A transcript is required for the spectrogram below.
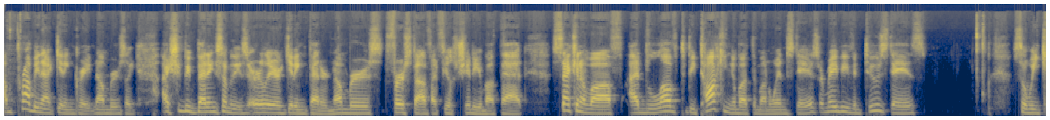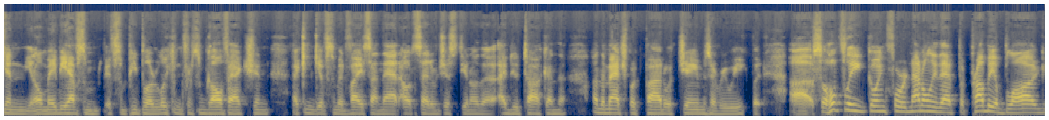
I'm probably not getting great numbers. Like I should be betting some of these earlier, getting better numbers. First off, I feel shitty about that. Second of off, I'd love to be talking about them on Wednesdays or maybe even Tuesdays so we can you know maybe have some if some people are looking for some golf action i can give some advice on that outside of just you know the i do talk on the on the matchbook pod with james every week but uh so hopefully going forward not only that but probably a blog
